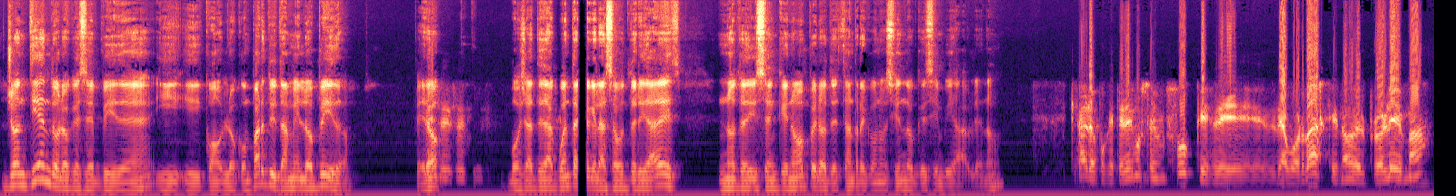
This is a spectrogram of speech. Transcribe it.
yo entiendo lo que se pide ¿eh? y, y, lo comparto y también lo pido. Pero vos ya te das cuenta que las autoridades no te dicen que no, pero te están reconociendo que es inviable, ¿no? Claro, porque tenemos enfoques de, abordaje ¿no? del problema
